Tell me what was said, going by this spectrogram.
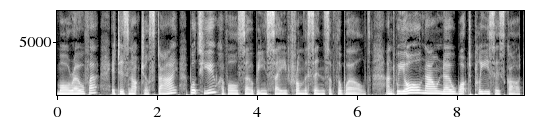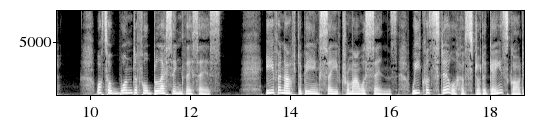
Moreover, it is not just I, but you have also been saved from the sins of the world, and we all now know what pleases God. What a wonderful blessing this is! Even after being saved from our sins, we could still have stood against God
